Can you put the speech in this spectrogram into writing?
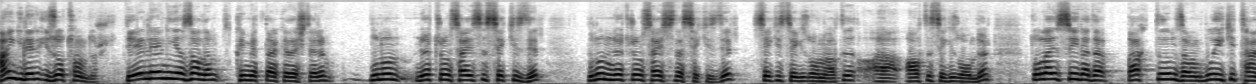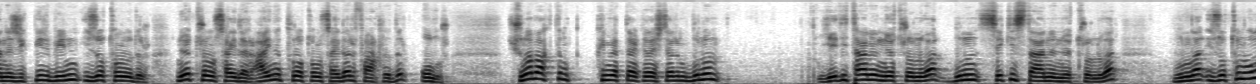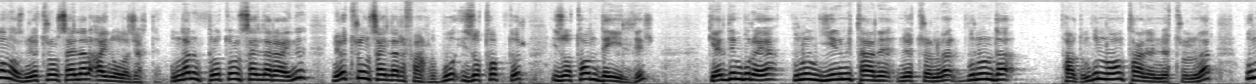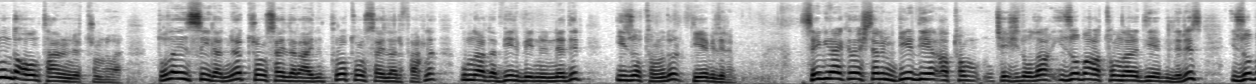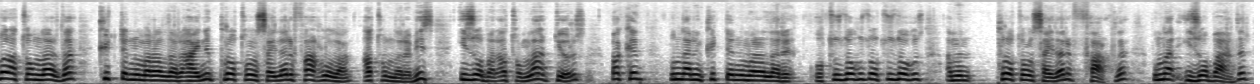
hangileri izotondur? Değerlerini yazalım kıymetli arkadaşlarım. Bunun nötron sayısı 8'dir. Bunun nötron sayısı da 8'dir. 8, 8, 16, 6, 8, 14. Dolayısıyla da baktığım zaman bu iki tanecik birbirinin izotonudur. Nötron sayıları aynı, proton sayıları farklıdır, olur. Şuna baktım kıymetli arkadaşlarım. Bunun 7 tane nötronu var. Bunun 8 tane nötronu var. Bunlar izoton olamaz. Nötron sayıları aynı olacaktı. Bunların proton sayıları aynı, nötron sayıları farklı. Bu izotoptur. İzoton değildir. Geldim buraya. Bunun 20 tane nötronu var. Bunun da pardon, bunun 10 tane nötronu var. Bunun da 10 tane nötronu var. Dolayısıyla nötron sayıları aynı, proton sayıları farklı. Bunlar da birbirinin nedir? İzotonudur diyebilirim. Sevgili arkadaşlarım bir diğer atom çeşidi olarak izobar atomları diyebiliriz. İzobar atomlar da kütle numaraları aynı, proton sayıları farklı olan atomlara biz izobar atomlar diyoruz. Bakın bunların kütle numaraları 39 39 ama proton sayıları farklı. Bunlar izobardır.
